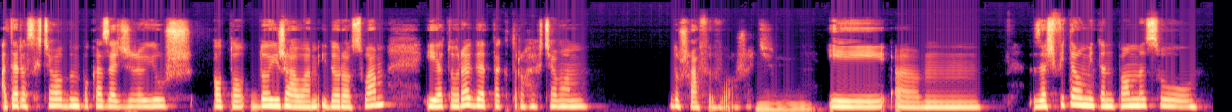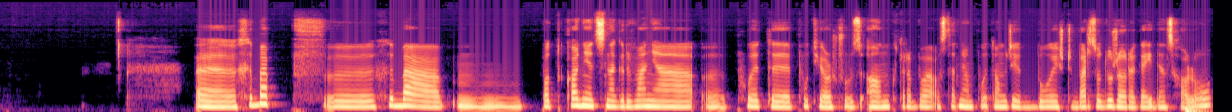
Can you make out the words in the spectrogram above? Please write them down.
a teraz chciałabym pokazać, że już oto dojrzałam i dorosłam i ja to reggae tak trochę chciałam do szafy włożyć. Mm. I um, zaświtał mi ten pomysł chyba, e, chyba mm, pod koniec nagrywania e, płyty Put Your Shoes On, która była ostatnią płytą, gdzie było jeszcze bardzo dużo reggae i dancehallu,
